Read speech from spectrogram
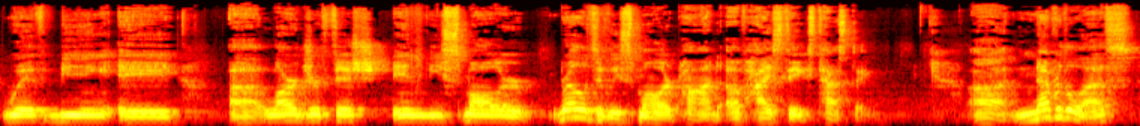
with being a uh, larger fish in the smaller, relatively smaller pond of high stakes testing. Uh, nevertheless,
